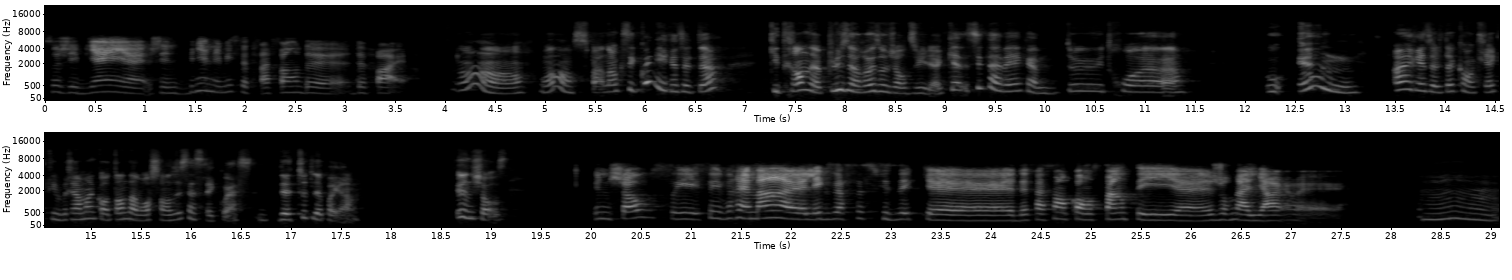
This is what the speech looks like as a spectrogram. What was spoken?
ça, j'ai bien, euh, bien aimé cette façon de, faire. Oh, wow, super. Donc, c'est quoi les résultats? Qui te rendent plus heureuse aujourd'hui? Si tu avais comme deux, trois ou une, un résultat concret que tu es vraiment contente d'avoir changé, ça serait quoi? De tout le programme? Une chose. Une chose, c'est vraiment euh, l'exercice physique euh, de façon constante et journalière. Mmh.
